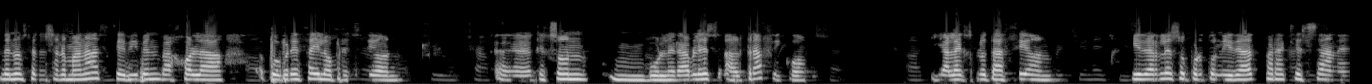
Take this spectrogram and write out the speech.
de nuestras hermanas que viven bajo la pobreza y la opresión, eh, que son vulnerables al tráfico y a la explotación y darles oportunidad para que sanen.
